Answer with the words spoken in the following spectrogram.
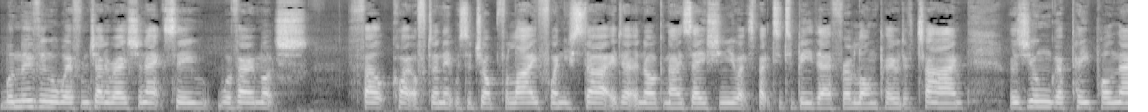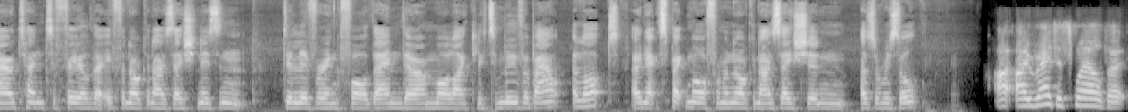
We're moving away from Generation X, who were very much felt quite often it was a job for life. When you started at an organisation, you expected to be there for a long period of time. As younger people now tend to feel that if an organisation isn't delivering for them, they are more likely to move about a lot and expect more from an organisation as a result. I read as well that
